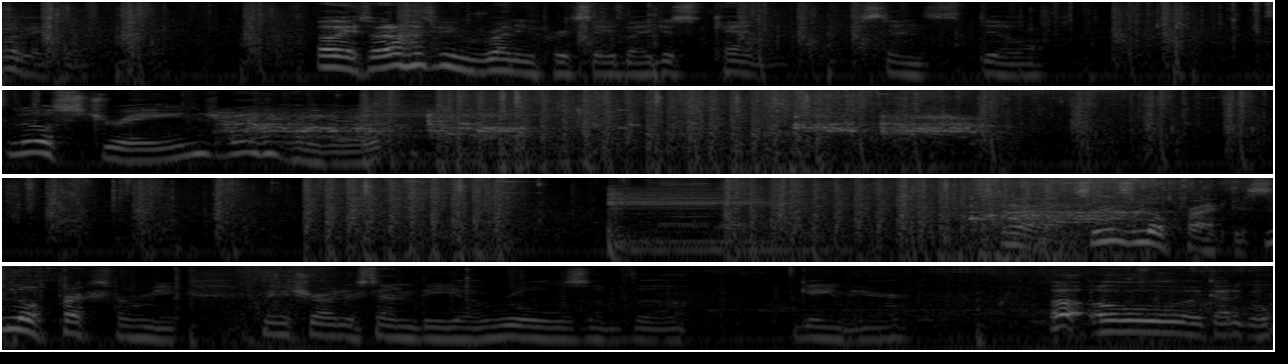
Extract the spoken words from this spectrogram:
Okay. Okay, so I don't have to be running per se, but I just can't stand still. It's a little strange, but I kind of get it. Alright, so this is a little practice. This is a little practice for me. Making sure I understand the uh, rules of the game here. Uh-oh, I gotta go.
